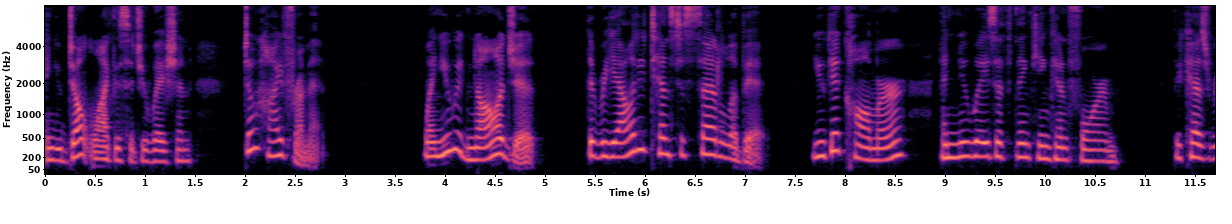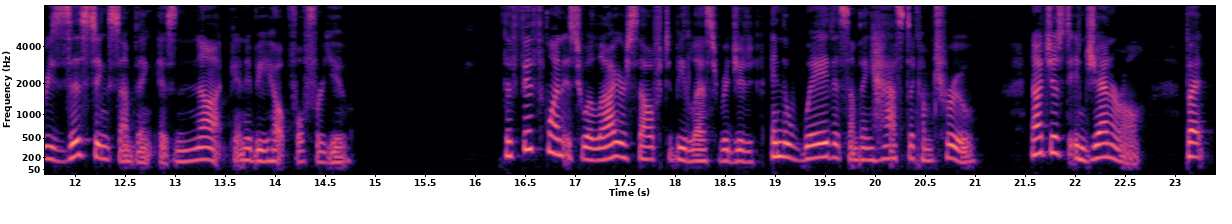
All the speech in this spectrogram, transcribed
and you don't like the situation, don't hide from it. When you acknowledge it, the reality tends to settle a bit. You get calmer and new ways of thinking can form because resisting something is not going to be helpful for you. The fifth one is to allow yourself to be less rigid in the way that something has to come true, not just in general, but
